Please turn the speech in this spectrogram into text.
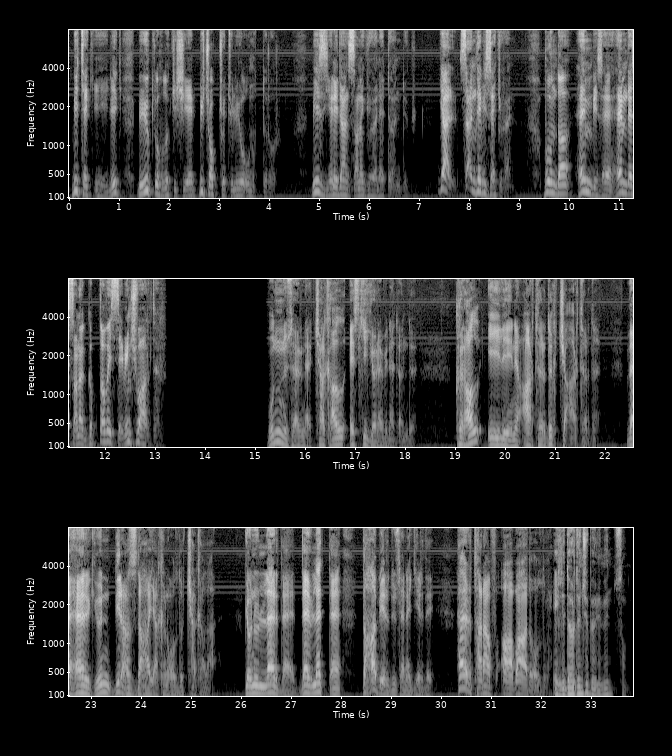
Bir tek iyilik büyük ruhlu kişiye birçok kötülüğü unutturur. Biz yeniden sana güvene döndük. Gel sen de bize güven. Bunda hem bize hem de sana gıpta ve sevinç vardır. Bunun üzerine çakal eski görevine döndü. Kral iyiliğini artırdıkça artırdı. Ve her gün biraz daha yakın oldu çakala. Gönüller de, devlet de daha bir düzene girdi. Her taraf abad oldu. 54. bölümün sonu.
